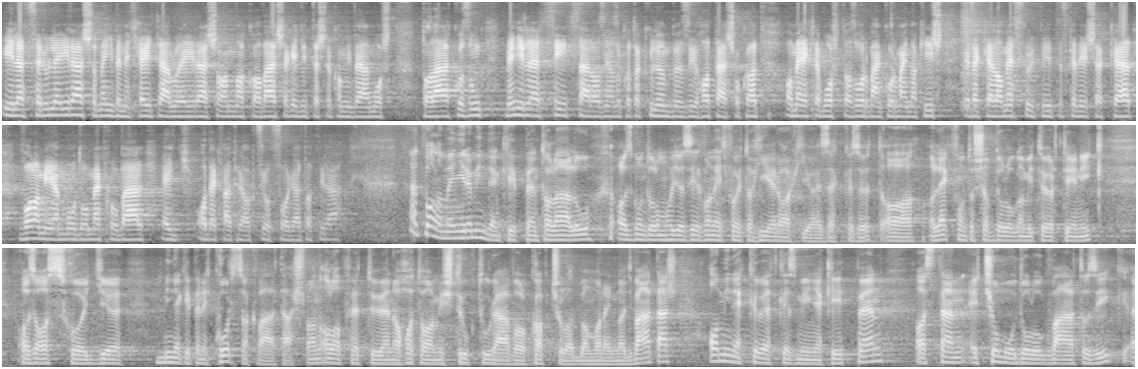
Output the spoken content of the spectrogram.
életszerű leírás, mennyiben egy helytálló leírás annak a válság együttesnek, amivel most találkozunk, mennyire lehet szétszárazni azokat a különböző hatásokat, amelyekre most az Orbán kormánynak is ezekkel a messzülítő intézkedésekkel valamilyen módon megpróbál egy adekvát reakciót szolgáltatni rá. Hát valamennyire mindenképpen találó. Azt gondolom, hogy azért van egyfajta hierarchia ezek között. A, a legfontosabb dolog, ami történik, az az, hogy mindenképpen egy korszakváltás van, alapvetően a hatalmi struktúrával kapcsolatban van egy nagy váltás, aminek következményeképpen aztán egy csomó dolog változik,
